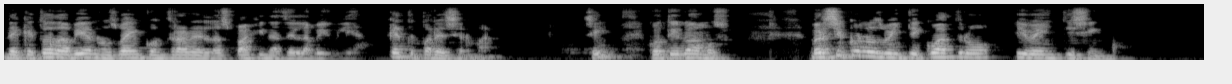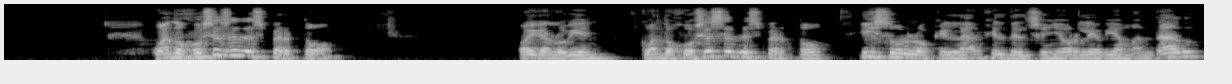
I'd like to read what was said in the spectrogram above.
de que todavía nos va a encontrar en las páginas de la Biblia. ¿Qué te parece, hermano? ¿Sí? Continuamos. Versículos 24 y 25. Cuando José se despertó, óiganlo bien, cuando José se despertó, hizo lo que el ángel del Señor le había mandado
